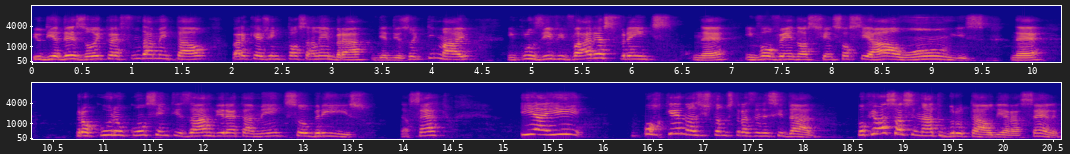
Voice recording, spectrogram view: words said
E o dia 18 é fundamental para que a gente possa lembrar, dia 18 de maio, inclusive várias frentes, né, envolvendo assistência social, ONGs, né, procuram conscientizar diretamente sobre isso, tá certo? E aí, por que nós estamos trazendo esse dado? Porque o assassinato brutal de Araceli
